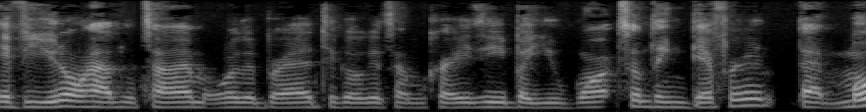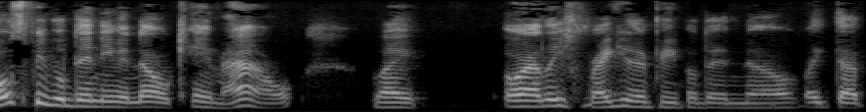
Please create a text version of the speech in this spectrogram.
if you don't have the time or the bread to go get something crazy, but you want something different that most people didn't even know came out, like, or at least regular people didn't know, like that,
